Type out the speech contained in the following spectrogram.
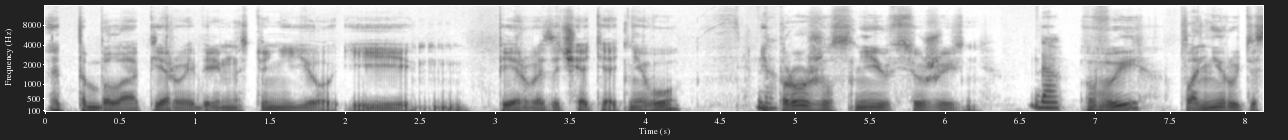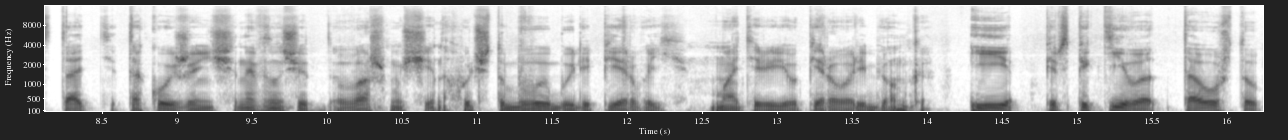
Это была первая беременность у нее и первое зачатие от него. И Да. прожил с нею всю жизнь. Да. Вы планируете стать такой женщиной, значит, ваш мужчина хочет, чтобы вы были первой матерью его первого ребенка. И перспектива того, что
